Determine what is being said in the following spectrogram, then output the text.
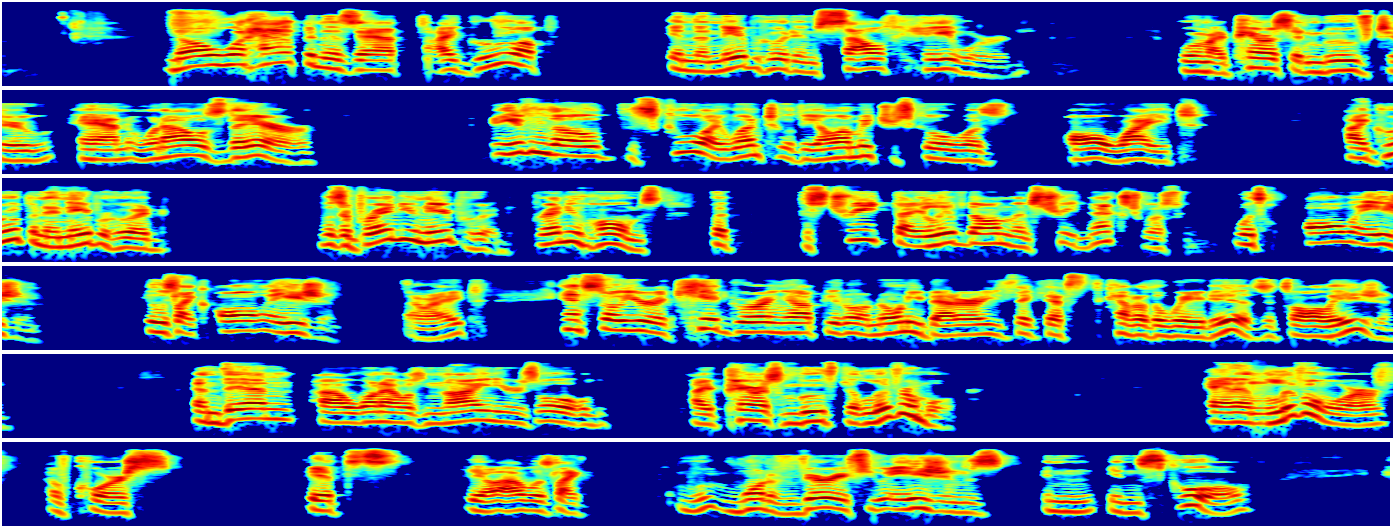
No, what happened is that I grew up in the neighborhood in South Hayward where my parents had moved to. And when I was there, even though the school I went to, the elementary school, was all white, I grew up in a neighborhood, it was a brand new neighborhood, brand new homes. But the street I lived on, the street next to us, was all Asian. It was like all Asian. All right. And so you're a kid growing up, you don't know any better. You think that's kind of the way it is. It's all Asian. And then uh, when I was nine years old, my parents moved to Livermore. And in Livermore, of course, it's you know I was like one of very few Asians in in school,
